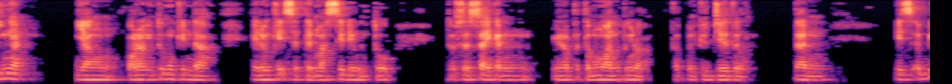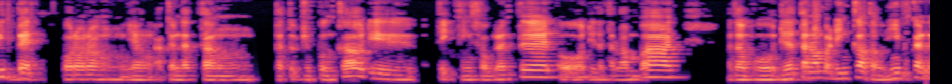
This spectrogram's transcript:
ingat yang orang itu mungkin dah allocate certain masa dia untuk untuk selesaikan you know pertemuan tu lah ataupun kerja tu. Dan it's a bit bad orang-orang yang akan datang patut jumpa kau dia take things for granted or dia datang lambat ataupun dia datang lambat di kau tau. Ini bukan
